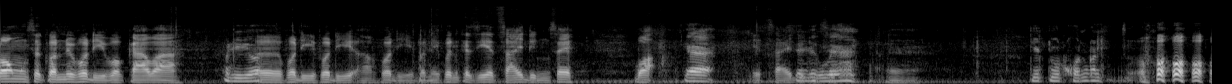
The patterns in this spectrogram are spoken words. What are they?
ลองมงสะก่อนด้วยพอดีบอกกาว่า พอดีอยู่เออพอดีพอดีอ่าพอดีวันนี้เพิ่นก็สิเฮ็ดสายดึงใส่บ่แกเฮ็ดสายจะดึงดึงใส่มาเออติดตูดขนกันโอ้โห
